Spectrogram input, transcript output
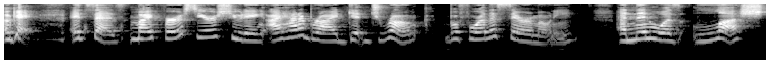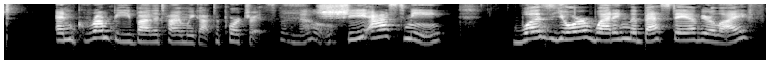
Okay, it says, My first year shooting, I had a bride get drunk before the ceremony and then was lushed and grumpy by the time we got to portraits. Oh, no. She asked me, Was your wedding the best day of your life?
